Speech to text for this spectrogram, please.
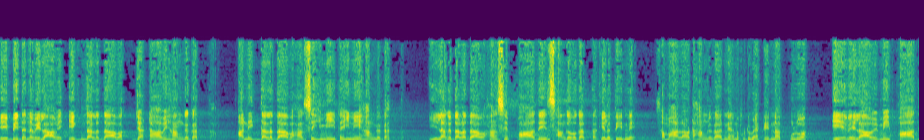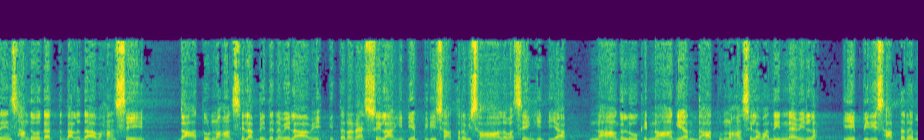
ඒ බෙදන වෙලාවේ එක් දළදාවක් ජටාව හංගගත්තා. අනික් දළදා වහන්සේ හිමීට ඉනේ හංගගත්ත. ඊළඟ දළදා වහන්සේ පාදයෙන් සඟවගත්තා කියලා තින්නේ සමහලාට හංගගන්න යනකොට වැටෙන්න්නත් පුළුවන් ඒ වෙලාවෙ මේ පාදයෙන් සඟවගත්ත දළදා වහන්සේ ධාතුන් වහන්සේලා බෙදන වෙලාවේ එතන රැස්වෙලා හිටිය පිරිස අතර විශාල වසයෙන් හිටියා නාගලෝකෙ නාගයන් ධාතුන් වහන්සේලා වඳින් ඇවිල්ල ඒ පිරිස අතරම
